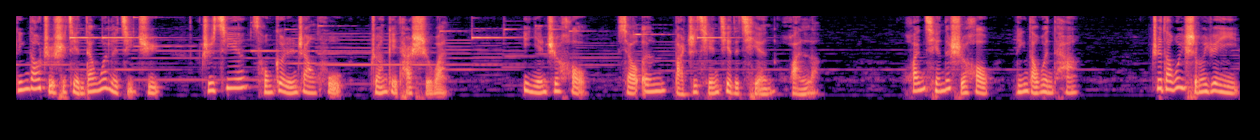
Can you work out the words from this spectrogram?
领导只是简单问了几句，直接从个人账户转给他十万。一年之后，小恩把之前借的钱还了。还钱的时候，领导问他：“知道为什么愿意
